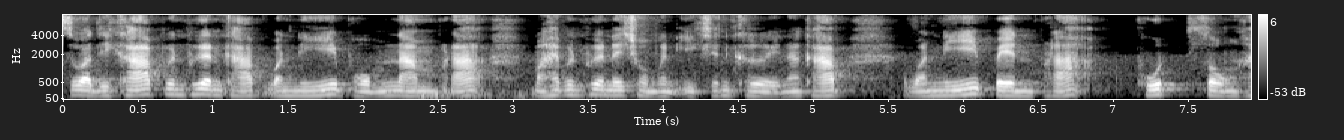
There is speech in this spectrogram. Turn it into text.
สวัสดีครับเพื่อนๆครับ วันนี้ผมนำพระมาให้เพื่อนๆได้ชมกันอีกเช่นเคยนะครับ วันนี้เป็นพระพุทธทรงห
